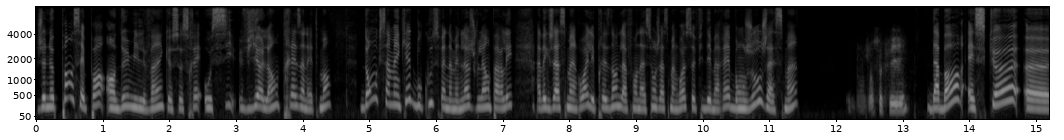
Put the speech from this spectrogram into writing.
Je ne pensais pas en 2020 que ce serait aussi violent, très honnêtement. Donc, ça m'inquiète beaucoup, ce phénomène-là. Je voulais en parler avec Jasmin Roy, les présidents de la Fondation Jasmin Roy, Sophie Desmarais. Bonjour, Jasmin. Bonjour, Sophie. D'abord, est-ce que euh,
